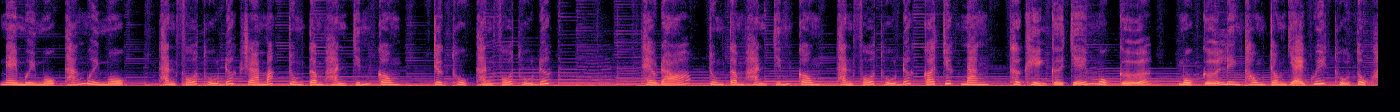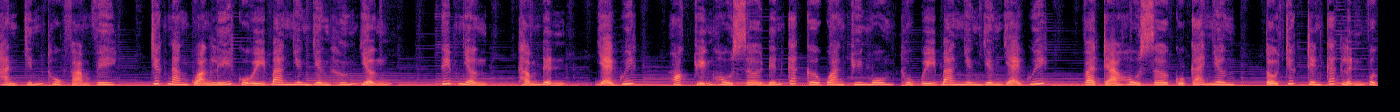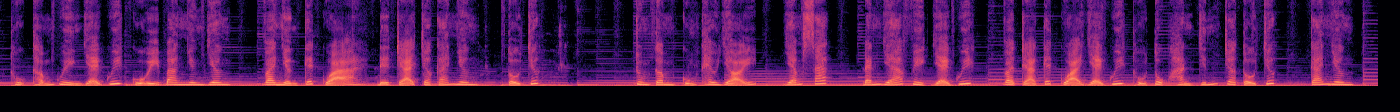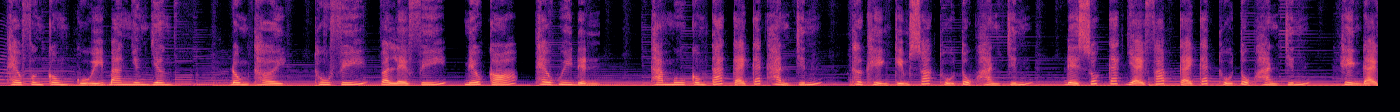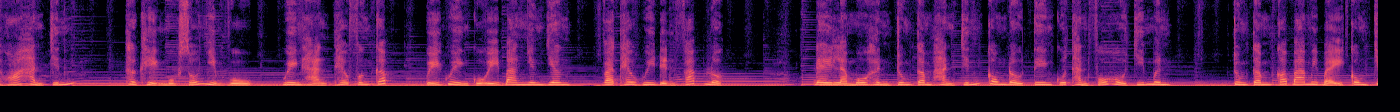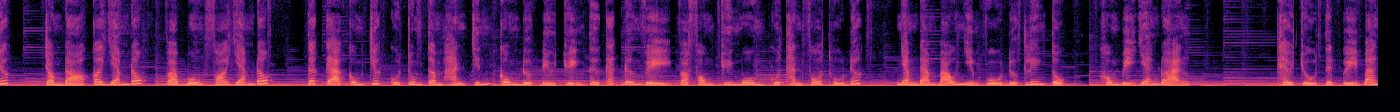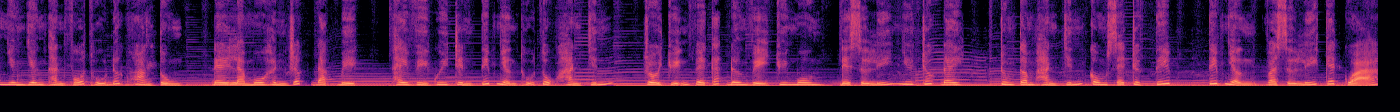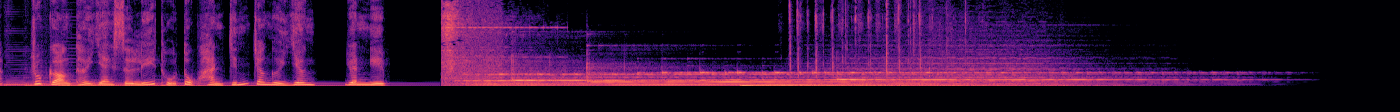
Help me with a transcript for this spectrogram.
Ngày 11 tháng 11, thành phố Thủ Đức ra mắt Trung tâm Hành chính công trực thuộc thành phố Thủ Đức. Theo đó, Trung tâm Hành chính công thành phố Thủ Đức có chức năng thực hiện cơ chế một cửa, một cửa liên thông trong giải quyết thủ tục hành chính thuộc phạm vi, chức năng quản lý của Ủy ban Nhân dân hướng dẫn, tiếp nhận, thẩm định, giải quyết hoặc chuyển hồ sơ đến các cơ quan chuyên môn thuộc Ủy ban Nhân dân giải quyết và trả hồ sơ của cá nhân, tổ chức trên các lĩnh vực thuộc thẩm quyền giải quyết của Ủy ban Nhân dân và nhận kết quả để trả cho cá nhân, tổ chức. Trung tâm cũng theo dõi, giám sát, đánh giá việc giải quyết và trả kết quả giải quyết thủ tục hành chính cho tổ chức, cá nhân theo phân công của Ủy ban Nhân dân. Đồng thời, thu phí và lệ phí nếu có theo quy định, tham mưu công tác cải cách hành chính, thực hiện kiểm soát thủ tục hành chính, đề xuất các giải pháp cải cách thủ tục hành chính, hiện đại hóa hành chính, thực hiện một số nhiệm vụ, quyền hạn theo phân cấp, ủy quyền của Ủy ban Nhân dân và theo quy định pháp luật. Đây là mô hình trung tâm hành chính công đầu tiên của thành phố Hồ Chí Minh. Trung tâm có 37 công chức, trong đó có giám đốc và 4 phó giám đốc. Tất cả công chức của Trung tâm Hành chính công được điều chuyển từ các đơn vị và phòng chuyên môn của thành phố Thủ Đức nhằm đảm bảo nhiệm vụ được liên tục, không bị gián đoạn. Theo Chủ tịch Ủy ban Nhân dân thành phố Thủ Đức Hoàng Tùng, đây là mô hình rất đặc biệt, thay vì quy trình tiếp nhận thủ tục hành chính rồi chuyển về các đơn vị chuyên môn để xử lý như trước đây. Trung tâm hành chính công sẽ trực tiếp tiếp nhận và xử lý kết quả, rút gọn thời gian xử lý thủ tục hành chính cho người dân, doanh nghiệp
